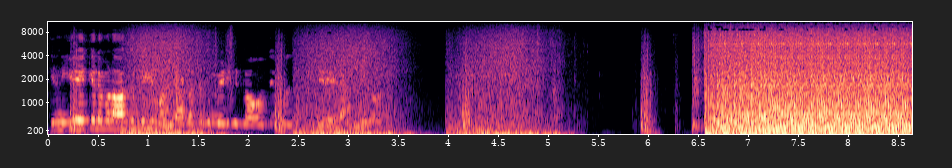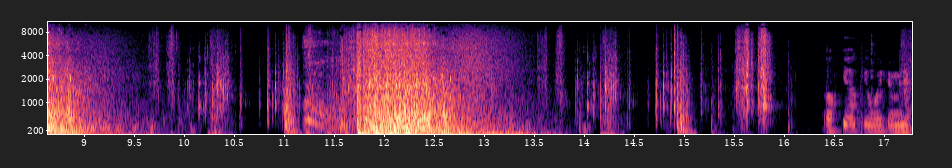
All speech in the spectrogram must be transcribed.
किनभने यो एकैले मलाई अघि देखि भनिरहेको छ कि मेडिकेट लगाउँदै म फेरि हेर Okay, okay, wait a minute.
